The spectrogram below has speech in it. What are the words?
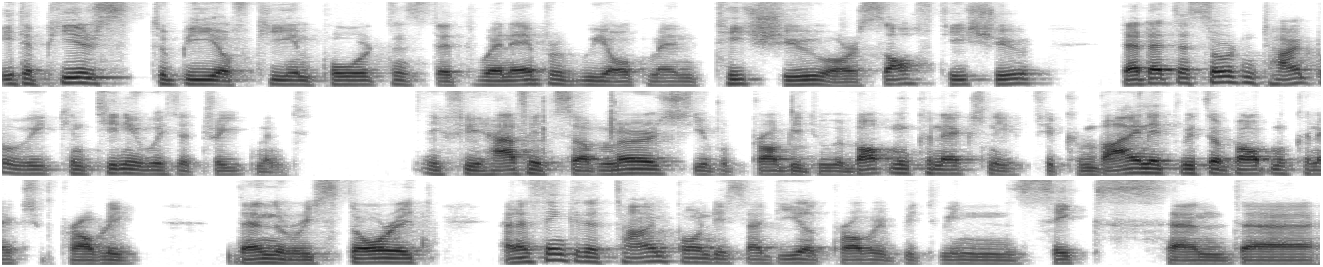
it appears to be of key importance that whenever we augment tissue or soft tissue, that at a certain time we continue with the treatment. If you have it submerged, you would probably do abutment connection. If you combine it with abutment connection, probably then restore it. And I think the time point is ideal, probably between six and uh,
